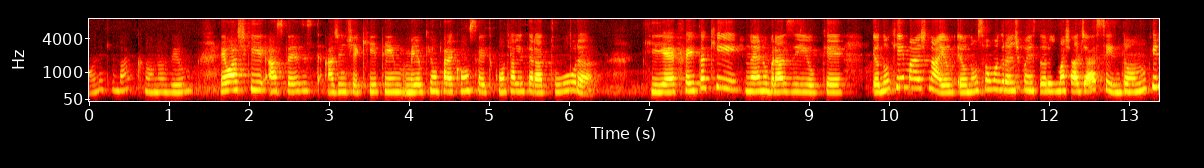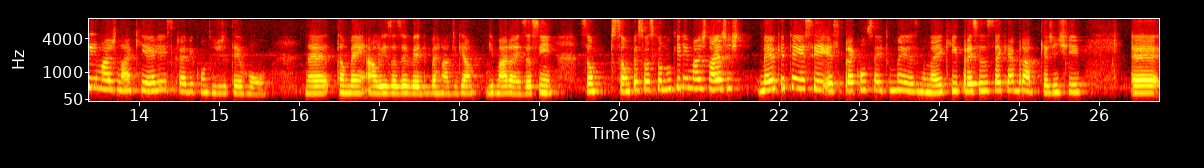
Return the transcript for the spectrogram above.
Olha que bacana, viu? Eu acho que às vezes a gente aqui tem meio que um preconceito contra a literatura que é feita aqui, né, no Brasil, porque eu não queria imaginar, eu, eu não sou uma grande conhecedora de Machado de Assis, então eu não queria imaginar que ele escreve contos de terror, né? Também a Luísa Azevedo e Bernardo Guimarães, assim, são, são pessoas que eu não queria imaginar e a gente meio que tem esse, esse preconceito mesmo, né? E que precisa ser quebrado, porque a gente é,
